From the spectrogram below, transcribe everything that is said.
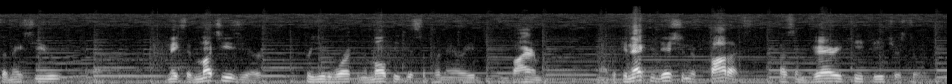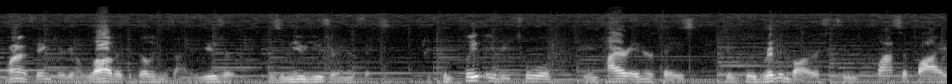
so it makes you uh, makes it much easier for you to work in a multidisciplinary environment. Now, the Connect Edition of products has some very key features to it. One of the things you're going to love as a building designer user is a new user interface. We completely retooled the entire interface to include ribbon bars to classify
